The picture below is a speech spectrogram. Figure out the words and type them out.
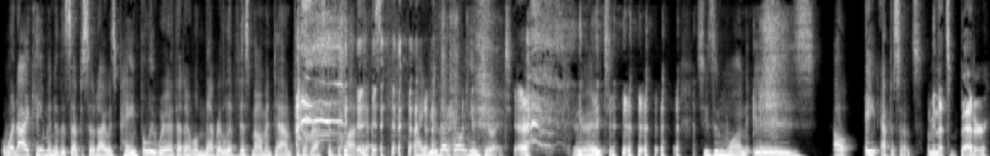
when I came into this episode, I was painfully aware that I will never live this moment down for the rest of the podcast. I knew that going into it. All right. Season one is oh eight episodes. I mean, that's better.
